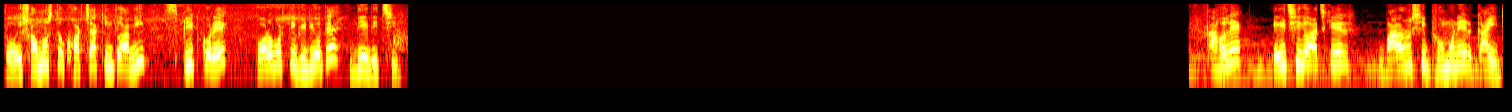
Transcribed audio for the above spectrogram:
তো এই সমস্ত খরচা কিন্তু আমি স্প্লিট করে পরবর্তী ভিডিওতে দিয়ে দিচ্ছি। তাহলে এই ছিল আজকের বারাণসী ভ্রমণের গাইড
